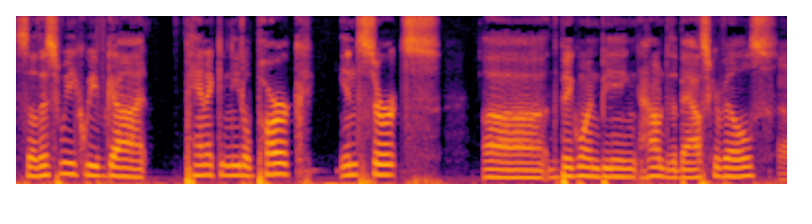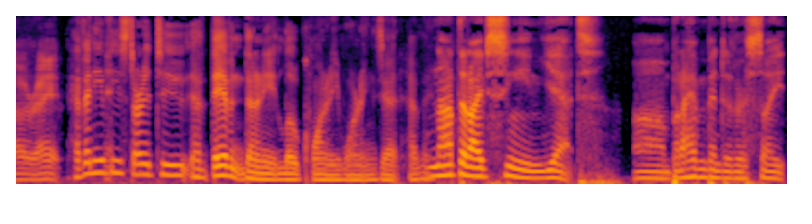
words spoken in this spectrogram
So this week we've got Panic in Needle Park, inserts, uh, the big one being Hound of the Baskervilles. All right. Have any of these started to? Have, they haven't done any low quantity warnings yet, have they? Not that I've seen yet, um, but I haven't been to their site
